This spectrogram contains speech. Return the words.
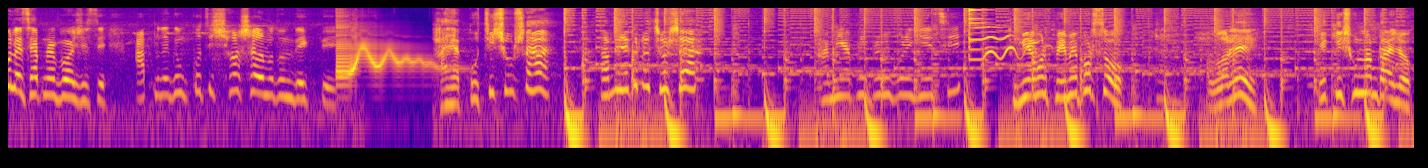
বলেছে আপনার বয়স হয়েছে? আপনার একদম কচি শশার মতন দেখতে। হায়া হ্যাঁ, কচি শোষা আমি এখনও শশা। আমি আপনার প্রেমে পড়ে গিয়েছি। তুমি আমার প্রেমে পড়ছো? আল্লাহ রে, এ কি শুনলাম ডায়লগ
